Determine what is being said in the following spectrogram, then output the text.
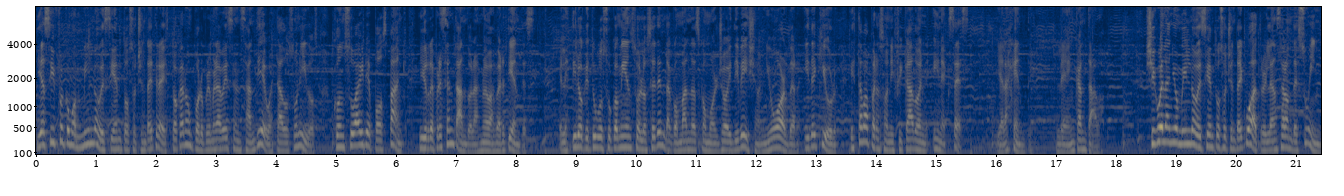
Y así fue como en 1983 tocaron por primera vez en San Diego, Estados Unidos, con su aire post-punk y representando las nuevas vertientes. El estilo que tuvo su comienzo en los 70 con bandas como Joy Division, New Order y The Cure estaba personificado en In Excess, y a la gente le encantaba. Llegó el año 1984 y lanzaron The Swing.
